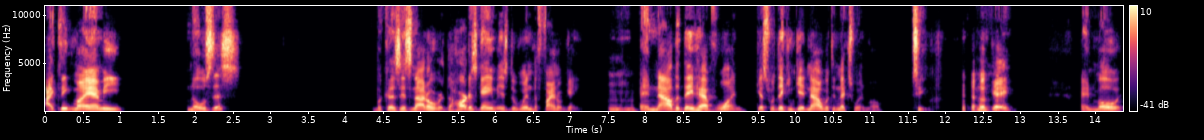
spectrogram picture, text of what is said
I think Miami knows this because it's not over. The hardest game is to win the final game. Mm-hmm. And now that they have won, guess what they can get now with the next win, Mo? 2 okay. Mm-hmm. And Mo,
